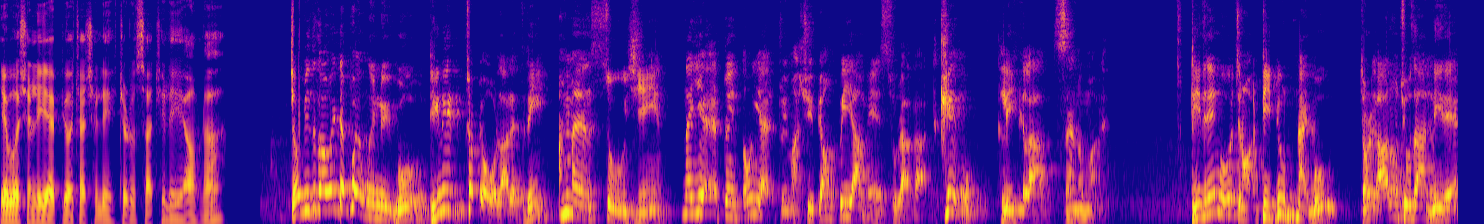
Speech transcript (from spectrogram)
ရဲဘော်ရှင်လေးရဲ့ပြောကြားချက်လေးကျွန်တော်စချစ်လေးရအောင်နော်ကျော်ပြည်သူ့ကောင်းရေးတပ်ဖွဲ့ဝင်တွေကိုဒီနေ့ထွက်ပြောလာတဲ့သတင်းအမှန်ဆိုရင်နှစ်ရက်အတွင်းသုံးရက်အတွင်းမှာရွှေ့ပြောင်းပေးရမယ်ဆိုတာကတကယ့်ကိုကလေးကလာစံတော့ပါတယ်ဒီသတင်းကိုကျွန်တော်အတည်ပြုနိုင်ဖို့ကျွန်တော်တို့အားလုံးစူးစမ်းနေတယ်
